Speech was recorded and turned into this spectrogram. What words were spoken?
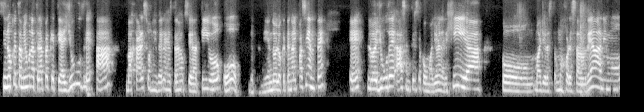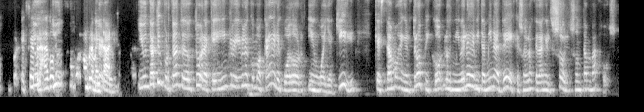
sino que también una terapia que te ayude a bajar esos niveles de estrés oxidativo o, dependiendo de lo que tenga el paciente, eh, lo ayude a sentirse con mayor energía, con mayor, mejor estado de ánimo, etcétera, algo complementario. Y un dato importante, doctora, que es increíble como acá en el Ecuador y en Guayaquil, que estamos en el trópico, los niveles de vitamina D, que son los que dan el sol, son tan bajos.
